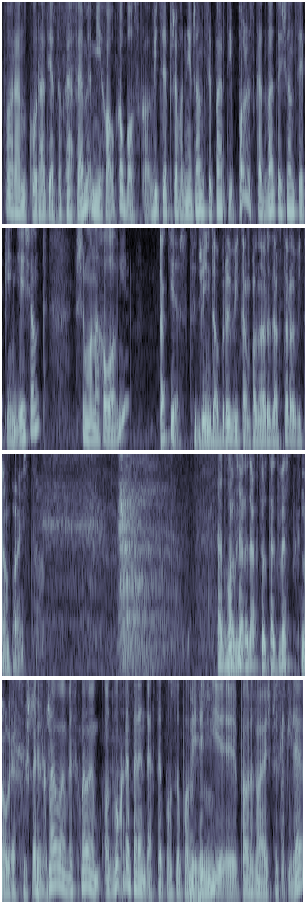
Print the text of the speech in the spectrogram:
Poranku Radia TOK FM Michał Kobosko, wiceprzewodniczący partii Polska 2050 Szymona Hołowni. Tak jest. Dzień dobry, witam pana redaktora, witam państwa. Dwóch... Pan redaktor tak westchnął jakoś. Westchnąłem, westchnąłem. O dwóch referendach chcę po prostu powiedzieć mm -hmm. i y, porozmawiać przez chwilę.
